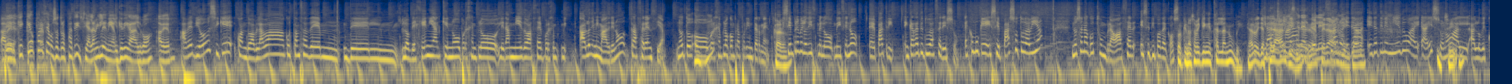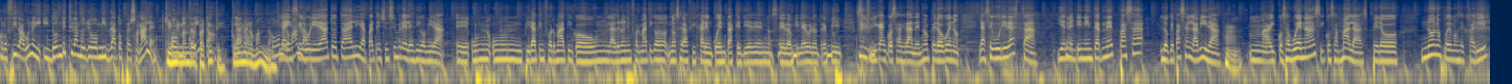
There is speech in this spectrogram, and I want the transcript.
A ver, ¿qué, qué os parece a vosotros, Patricia, la millennial, que diga algo? A ver. A ver, yo sí que cuando hablaba Constanza de, mm, de mm, los de Genial, que no, por ejemplo, le dan miedo a hacer, por ejemplo, hablo de mi madre, ¿no? Transferencia, ¿no? Todo, O, por ejemplo, compras por internet. Claro. Siempre me lo dice, me, lo, me dice, no, eh, Patri, encárgate tú de hacer eso. Es como que ese paso todavía no se han acostumbrado a hacer ese tipo de cosas. Porque no sabe quién está en la nube. Claro, ella espera a alguien. en el Ella espera a Claro, alguien, ella, claro. ella tiene miedo a, a eso, ¿no? Sí. Al- a lo desconocido. a, bueno, ¿y, y dónde estoy dando yo mis datos personales? ¿Quién O me manda el paquete? ¿Cómo Claro, me lo manda? ¿cómo me La lo manda? inseguridad total y aparte yo siempre les digo, mira, eh, un, un pirata informático, un ladrón informático no se va a fijar en cuentas que tienen, no sé, 2.000 euros, 3.000, se fija en cosas grandes, ¿no? Pero bueno, la seguridad está y en, Sí. en Internet pasa lo que pasa en la vida. Hmm. Mm, hay cosas buenas y cosas malas, pero no nos podemos dejar ir.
